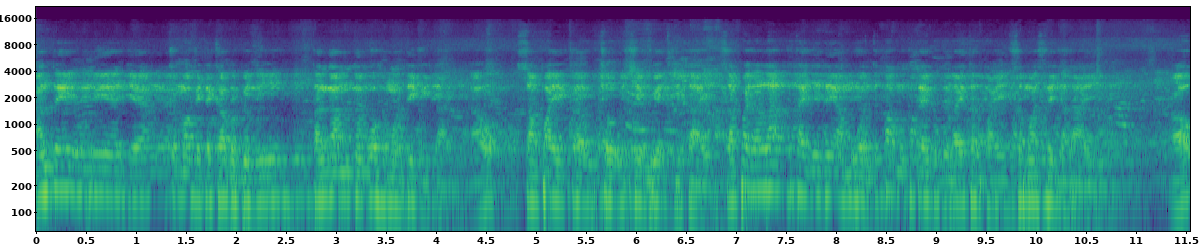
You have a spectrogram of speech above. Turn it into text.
Ante uni yang cuma kita kau begini tanggam tubuh mati kita. Tahu sampai ke ucap ucap wet kita. Sampai lalak kita jadi amuan tetap kita bergulai terbaik sama sejalai tahu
